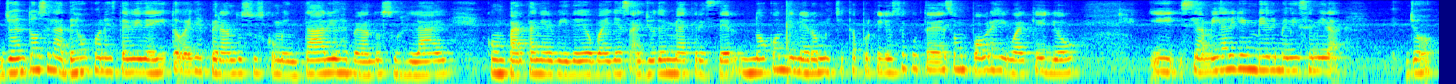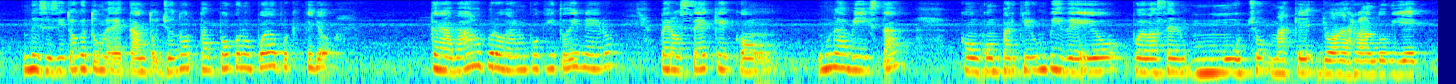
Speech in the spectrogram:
Yo entonces las dejo con este videito, vaya esperando sus comentarios, esperando sus likes, compartan el video, vaya, ayúdenme a crecer, no con dinero mis chicas, porque yo sé que ustedes son pobres igual que yo. Y si a mí alguien viene y me dice, mira, yo necesito que tú me des tanto, yo no tampoco no puedo porque es que yo trabajo pero gano un poquito de dinero, pero sé que con una vista, con compartir un video puedo hacer mucho más que yo agarrando 10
